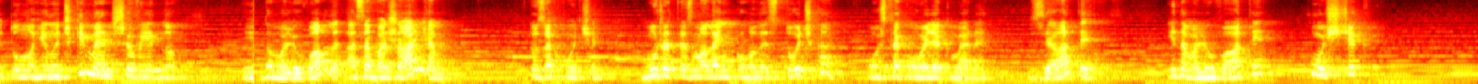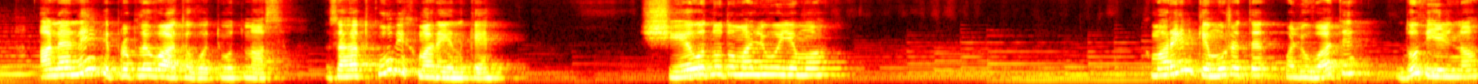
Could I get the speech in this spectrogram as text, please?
і тому гілочки менше видно. І домалювали, а за бажанням, хто захоче, можете з маленького листочка, ось такого, як в мене, взяти і намалювати кущик. А на небі пропливатимуть у нас загадкові хмаринки. Ще одну домалюємо. Хмаринки можете малювати довільно.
